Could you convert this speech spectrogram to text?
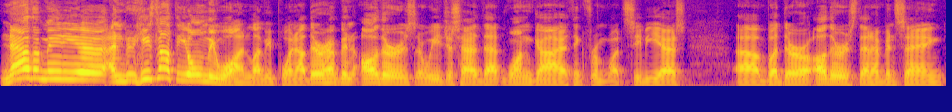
now the media, and he's not the only one, let me point out. There have been others, and we just had that one guy, I think from what, CBS, uh, but there are others that have been saying,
